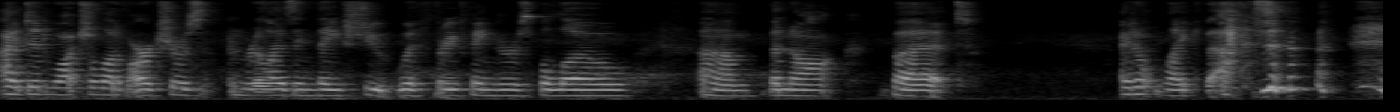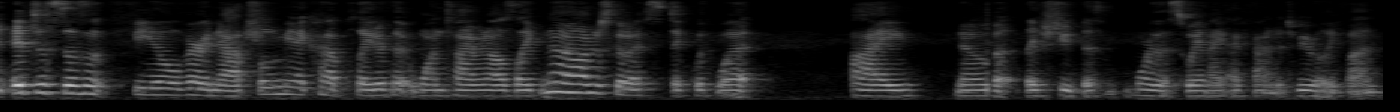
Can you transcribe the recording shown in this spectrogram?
I did watch a lot of archers and realizing they shoot with three fingers below um, the nock, but I don't like that. it just doesn't feel very natural to me. I kind of played with it one time and I was like, no, I'm just going to stick with what I know, but they shoot this more this way and I, I found it to be really fun.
